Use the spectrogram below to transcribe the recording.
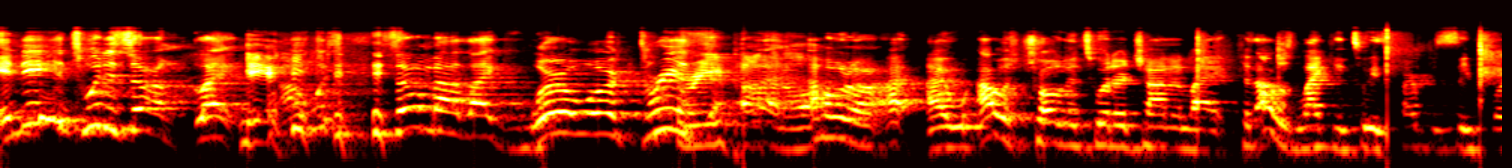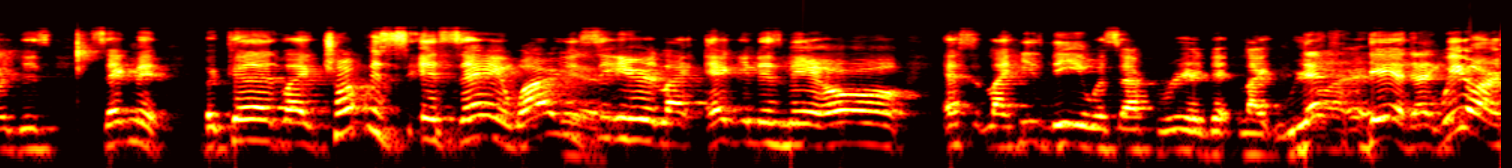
And then he tweeted something like Yeah. I wish, something about like World War Three. or Three something. popping I- off. I- hold on, I, I I was trolling Twitter trying to like because I was liking tweets purposely for this segment because like Trump is insane. Why are you Yeah. sitting here like egging this man on as like he's meeting with South Korea? That like we are yeah. That, we are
